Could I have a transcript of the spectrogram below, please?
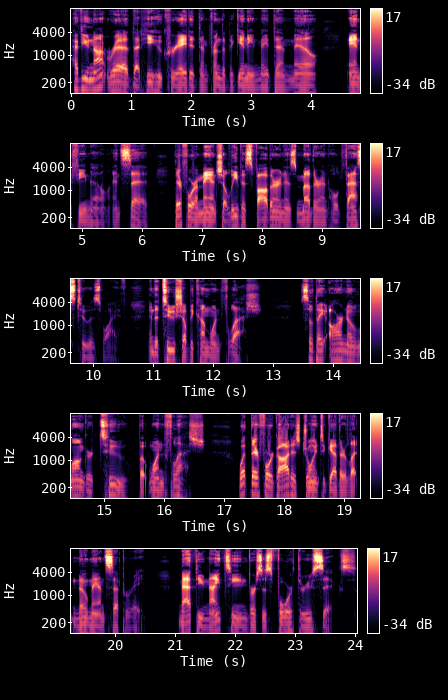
Have you not read that he who created them from the beginning made them male and female, and said, Therefore a man shall leave his father and his mother and hold fast to his wife, and the two shall become one flesh. So they are no longer two, but one flesh. What therefore God has joined together, let no man separate. Matthew 19, verses 4 through 6.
